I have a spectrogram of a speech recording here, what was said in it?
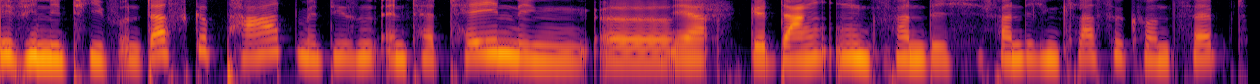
Definitiv. Und das gepaart mit diesem Entertaining-Gedanken äh, ja. fand, ich, fand ich ein klasse Konzept.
